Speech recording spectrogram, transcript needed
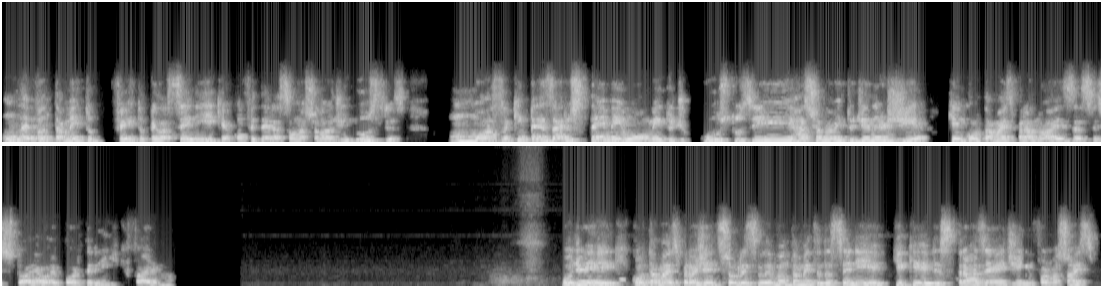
um levantamento feito pela CNI, que é a Confederação Nacional de Indústrias, mostra que empresários temem um aumento de custos e racionamento de energia. Quem conta mais para nós essa história é o repórter Henrique Fireman. Bom dia, Henrique. Conta mais para a gente sobre esse levantamento da CNI. O que, que eles trazem aí de informações?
